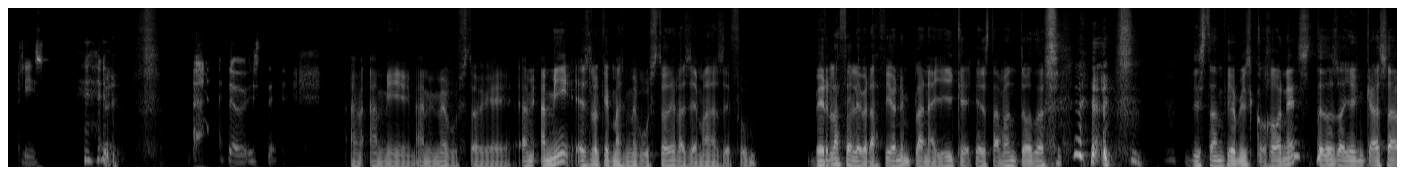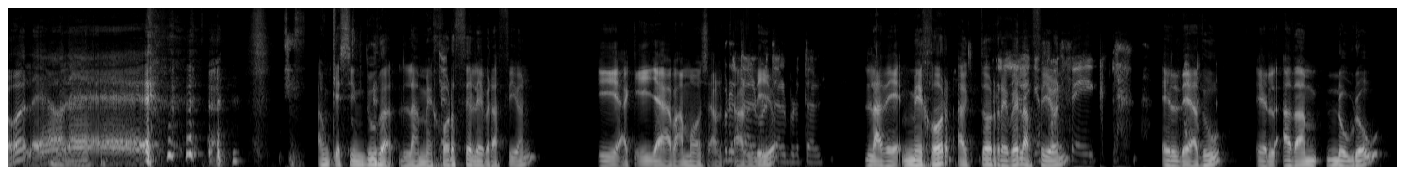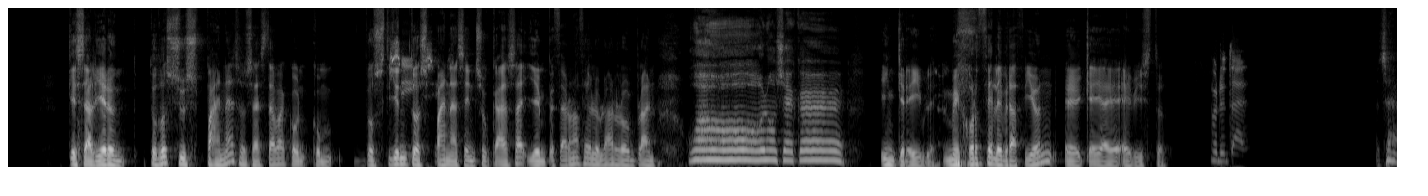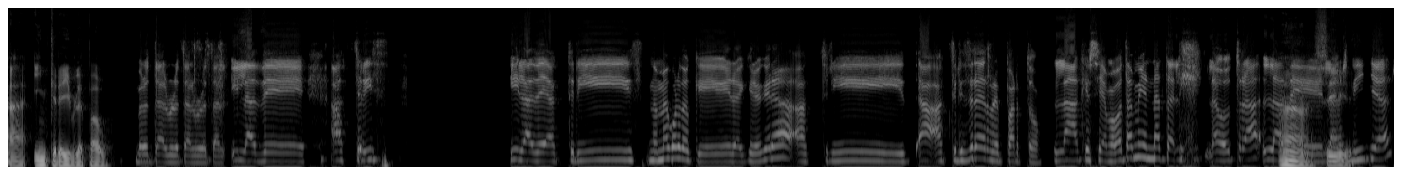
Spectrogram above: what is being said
Please. ¿Lo viste? A, a mí, a mí me gustó que... A mí, a mí es lo que más me gustó de las llamadas de Zoom. Ver la celebración en plan allí, que, que estaban todos... Distancia mis cojones, todos ahí en casa. ¡Ole, ole! Aunque sin duda la mejor celebración, y aquí ya vamos al, al Brutal, lío, brutal, brutal. la de mejor actor revelación, el de Adu, el Adam Nouro, que salieron todos sus panas, o sea, estaba con, con 200 Sí, sí. panas en su casa y empezaron a celebrarlo en plan, ¡wow! No sé qué. Increíble. Mejor celebración eh, que he, he visto. Brutal, O sea, increíble, Pau. brutal, brutal, brutal. Y la de actriz. Y la de actriz. No me acuerdo qué era. Creo que era actriz. Ah, actriz de reparto. La que se llamaba también Natalie. La otra, la Ah, de sí. las niñas.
